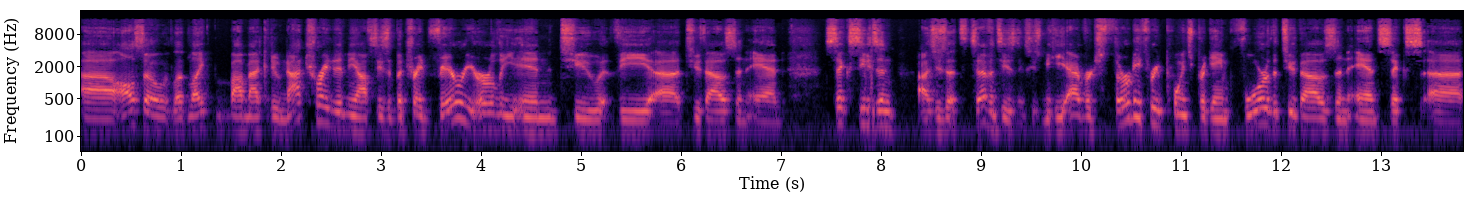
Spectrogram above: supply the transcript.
Uh also like Bob McAdoo, not traded in the offseason, but traded very early into the uh 2006 season. Uh, 2007 season, excuse me. He averaged 33 points per game for the 2006 uh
